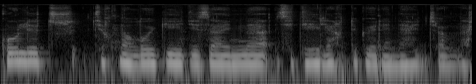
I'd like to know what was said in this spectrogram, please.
колледж технология дизайнна ситиилахты көренэ хаджаллар.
